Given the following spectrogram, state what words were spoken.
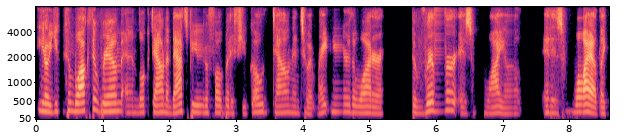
you know you can walk the rim and look down and that's beautiful but if you go down into it right near the water the river is wild it is wild like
